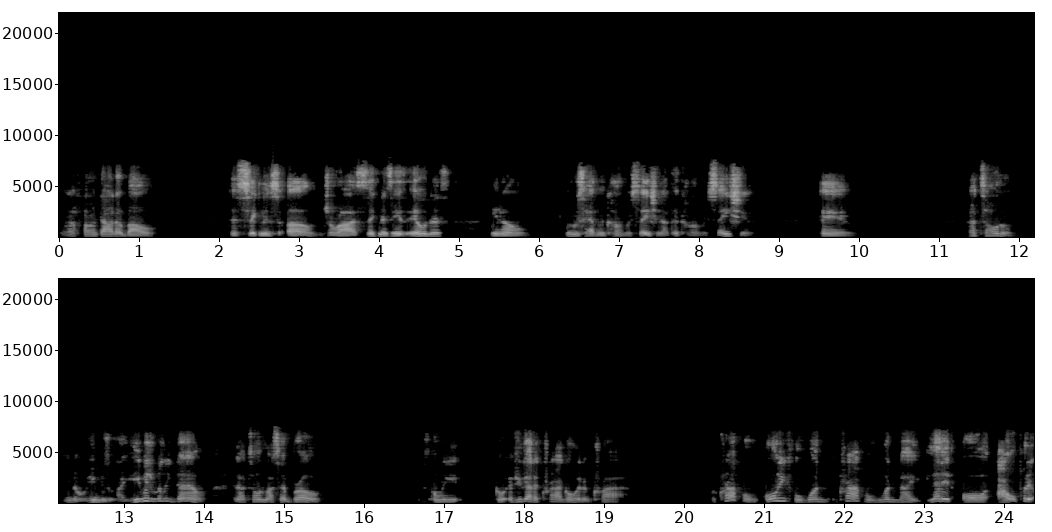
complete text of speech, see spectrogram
when I found out about the sickness of Gerard's sickness, his illness, you know, we was having a conversation after conversation. And I told him, you know, he was like, he was really down. And I told him, I said, bro, It's only go if you gotta cry, go ahead and cry. But cry for only for one cry for one night. Let it all out. Put it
